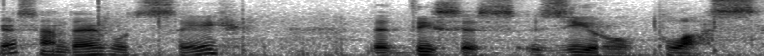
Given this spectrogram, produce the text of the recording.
Yes, and I would say that this is 0 plus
